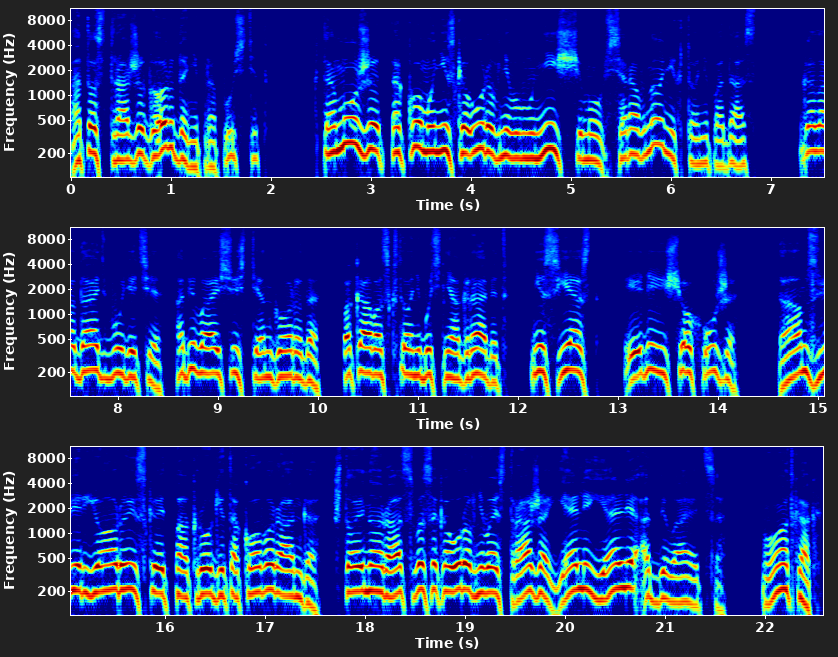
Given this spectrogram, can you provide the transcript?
а то стража города не пропустит. К тому же такому низкоуровневому нищему все равно никто не подаст. Голодать будете, обиваясь у стен города, пока вас кто-нибудь не ограбит, не съест или еще хуже. Там зверье рыскает по округе такого ранга, что иной раз высокоуровневая стража еле-еле отбивается. Вот как.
